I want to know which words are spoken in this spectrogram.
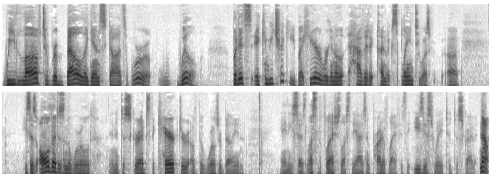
we love to rebel against God's wor- will. But it's it can be tricky. But here we're going to have it kind of explained to us. Uh, he says, All that is in the world, and it describes the character of the world's rebellion. And he says, Lust of the flesh, lust of the eyes, and pride of life is the easiest way to describe it. Now,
